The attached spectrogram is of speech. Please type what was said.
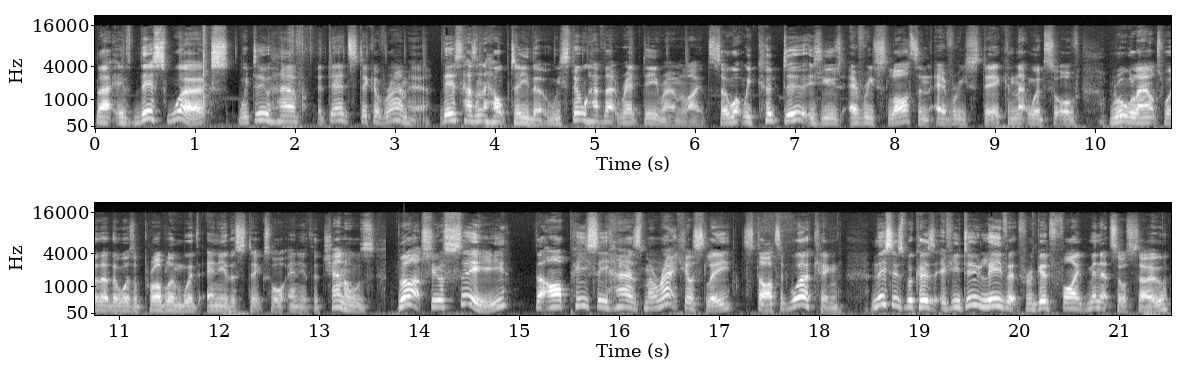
that if this works, we do have a dead stick of RAM here. This hasn't helped either. We still have that red DRAM light. So what we could do is use every slot and every stick, and that would sort of rule out whether there was a problem with any of the sticks or any of the channels. But you'll see that our PC has miraculously started working. And this is because if you do leave it for a good five minutes or so,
